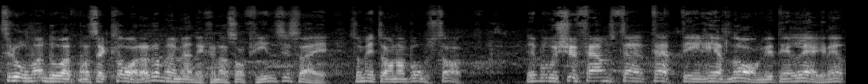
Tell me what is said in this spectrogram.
tror man då att man ska klara de här människorna som finns i Sverige som inte har någon bostad? Det bor 25-30 helt lagligt i en lägenhet.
